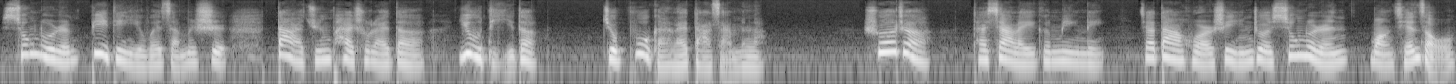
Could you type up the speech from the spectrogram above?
匈奴人必定以为咱们是大军派出来的诱敌的，就不敢来打咱们了。”说着，他下了一个命令，叫大伙儿是迎着匈奴人往前走。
